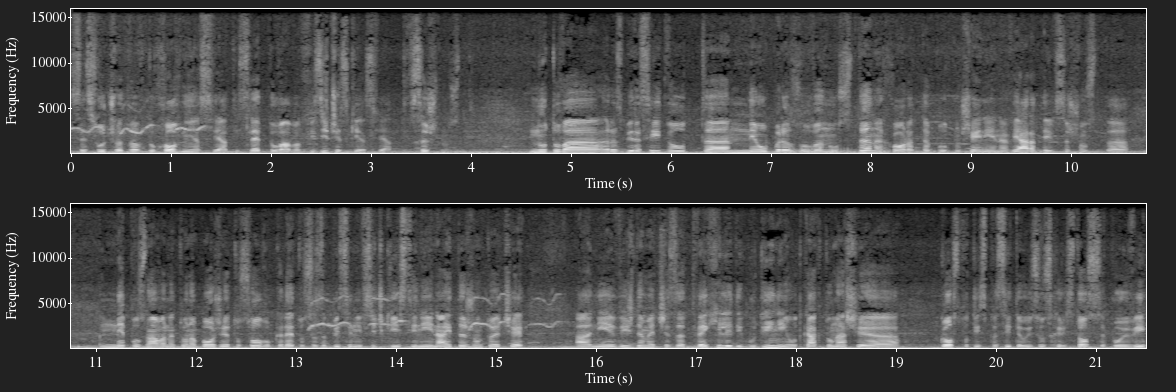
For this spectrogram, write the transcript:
се случват в духовния свят и след това в физическия свят, всъщност. Но това, разбира се, идва от необразоваността на хората по отношение на вярата и всъщност непознаването на Божието Слово, където са записани всички истини. И най-тъжното е, че а, ние виждаме, че за 2000 години, откакто нашия Господ и Спасител Исус Христос се появи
